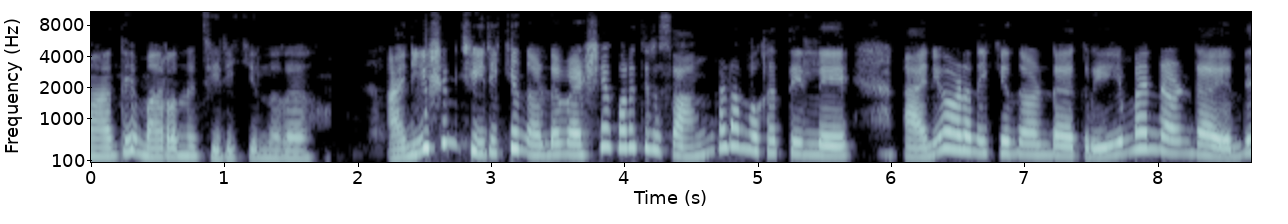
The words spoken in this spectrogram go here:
മതി മറന്ന് ചിരിക്കുന്നത്. അനീഷും ചിരിക്കുന്നുണ്ട്. പക്ഷെ കുറച്ചൊരു സങ്കടം മുഖത്തില്ലേ? അനു അവിടെ നിൽക്കുന്നുണ്ട്. ക്രീമനുണ്ട്. എന്ത്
